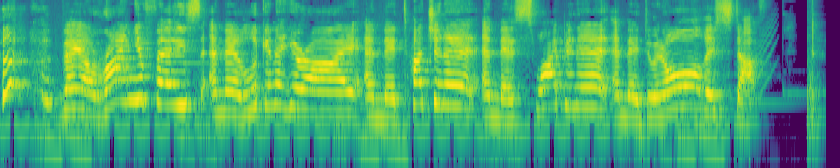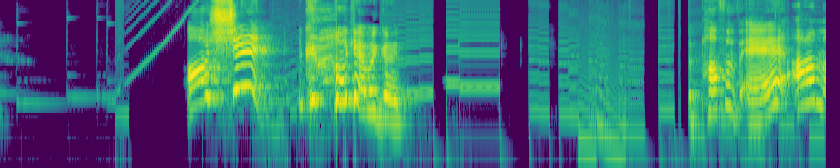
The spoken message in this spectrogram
they are right in your face and they're looking at your eye and they're touching it and they're swiping it and they're doing all this stuff. Oh shit! okay, we're good. The puff of air? Um,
